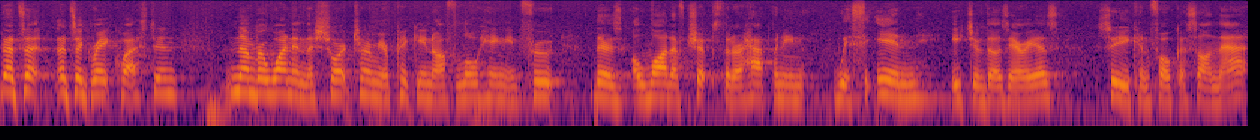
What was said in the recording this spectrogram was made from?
That's a, that's a great question. Number one, in the short term, you're picking off low hanging fruit. There's a lot of trips that are happening within each of those areas, so you can focus on that.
